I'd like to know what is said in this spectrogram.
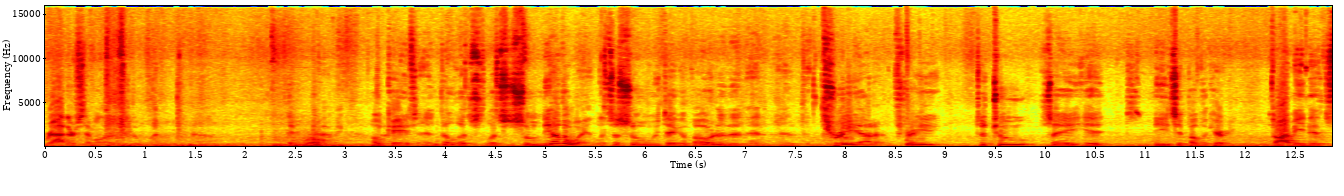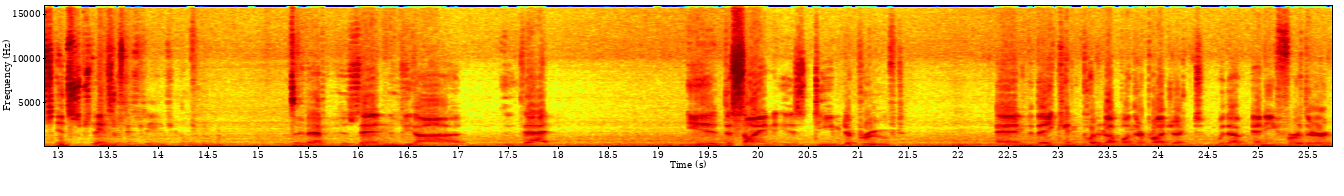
rather similar to the one that we're having. Okay, and let's, let's assume the other way. Let's assume we take a vote and, and, and three out of, three to two say it needs a public hearing. Oh, I mean, it's insubstantial. Then That is. Then, the, uh, that, i- the sign is deemed approved, and they can put it up on their project without any further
